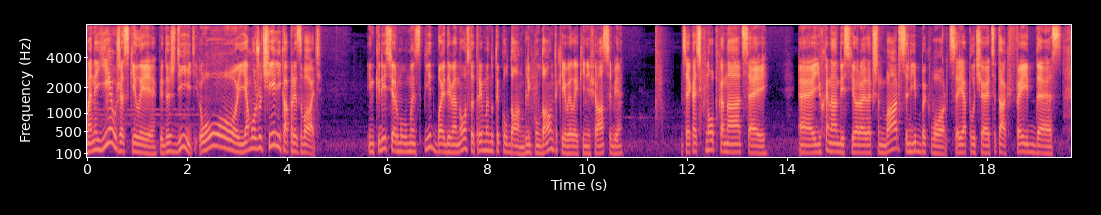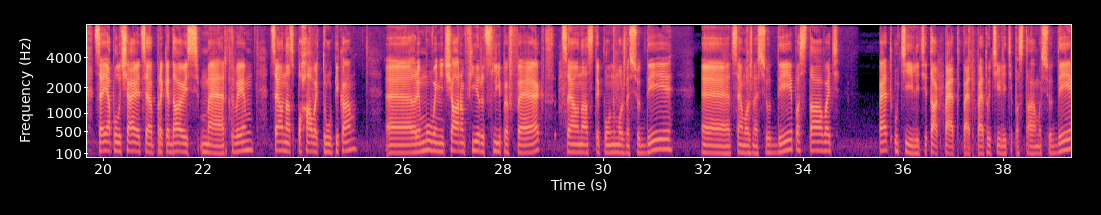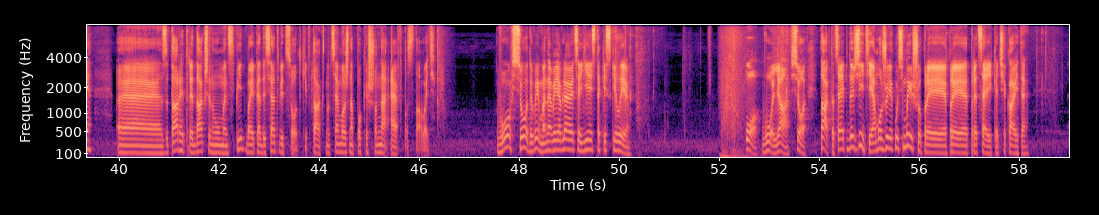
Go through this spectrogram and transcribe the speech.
У мене є вже скіли. Підождіть. О, я можу челіка призвати. Increase your movement speed by 93 минути кулдаун. Блін, кулдаун такий великий, ніфіга собі. Це якась кнопка на цей. Е, you can undo your election bar, sleep backward. Це я, получається, так, fade death. Це я, получається, прикидаюсь мертвим. Це у нас похавать трупіка. Е, charm, fear, sleep effect. Це у нас, типу, ну, можна сюди. Е, це можна сюди поставити. Pet Utility. Так, Pet, Pet, Pet Utility поставимо сюди. Е, the target reduction movement speed by 50%. Так, ну це можна поки що на F поставити. Во, все, диви, мене виявляється, є такі скіли. О, воля, все. Так, то це підождіть, я можу якусь мишу при, при, при цейке, чекайте.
